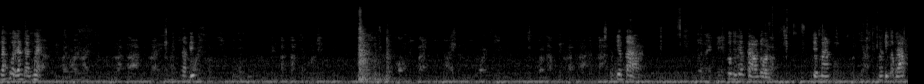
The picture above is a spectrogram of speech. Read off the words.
แล้วคนละจังเนี่ยเก็บปากก็จะตากโดนเก็บมามันติดกับรัก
